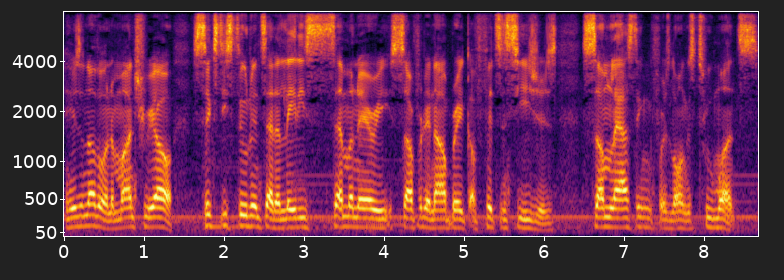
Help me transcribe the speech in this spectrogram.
Here's another one. In Montreal, 60 students at a ladies' seminary suffered an outbreak of fits and seizures, some lasting for as long as two months.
